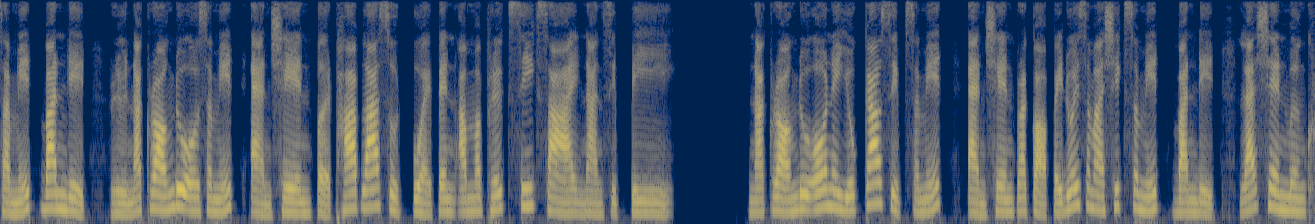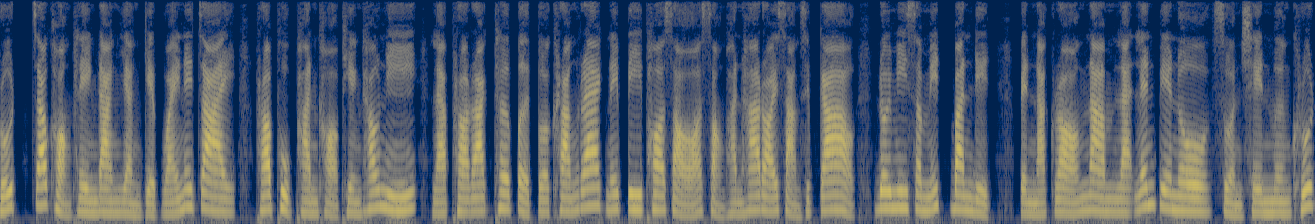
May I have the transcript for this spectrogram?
สมิธบัณฑิต หรือนักร้องดูโอสมิธแอนเชน เปิดภาพล่าสุดป่วยเป็นอัมพฤกษ์ซีกซ้ายนาน 10 ปี นักร้องดูโอในยุค 90 สมิธแอนเชนประกอบไปด้วยสมาชิกสมิธบัณฑิต และเชนเมืองครุฑเจ้าของเพลงดังอย่างเก็บไว้ในใจ เพราะผูกพันขอเพียงเท่านี้ และเพราะรักเธอเปิดตัวครั้งแรกในปี พศ 2539 โดยมีสมิธบัณฑิต เป็นนักร้องนำและเล่นเปียโน ส่วนเชนเมืองครุฑ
